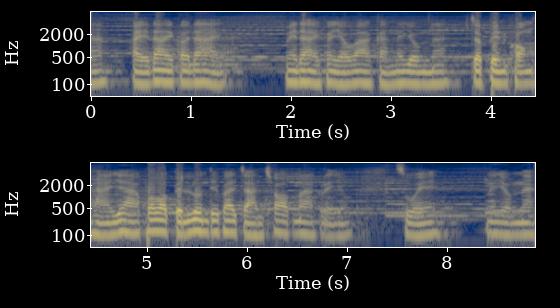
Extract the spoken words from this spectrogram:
นะใครได้ก็ได้ ไม่ได้ก็อย่าว่ากันนะโยมนะ จะเป็นของหายาก เพราะว่าเป็นรุ่นที่พระอาจารย์ชอบมากเลยโยม สวยนะโยมนะ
